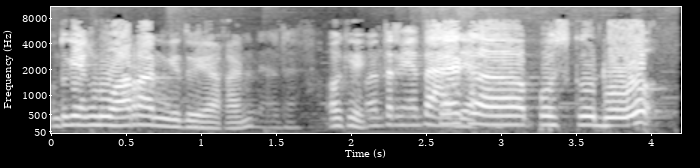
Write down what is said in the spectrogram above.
Untuk yang luaran gitu ya kan? Oke. Oh, ternyata saya ada. ke posko dulu.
